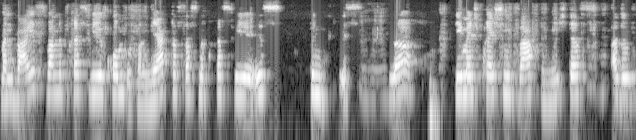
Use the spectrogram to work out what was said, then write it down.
man weiß, wann eine Presswehe kommt und man merkt, dass das eine Presswehe ist. Find, ist mhm. ne, dementsprechend war für mich das, also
